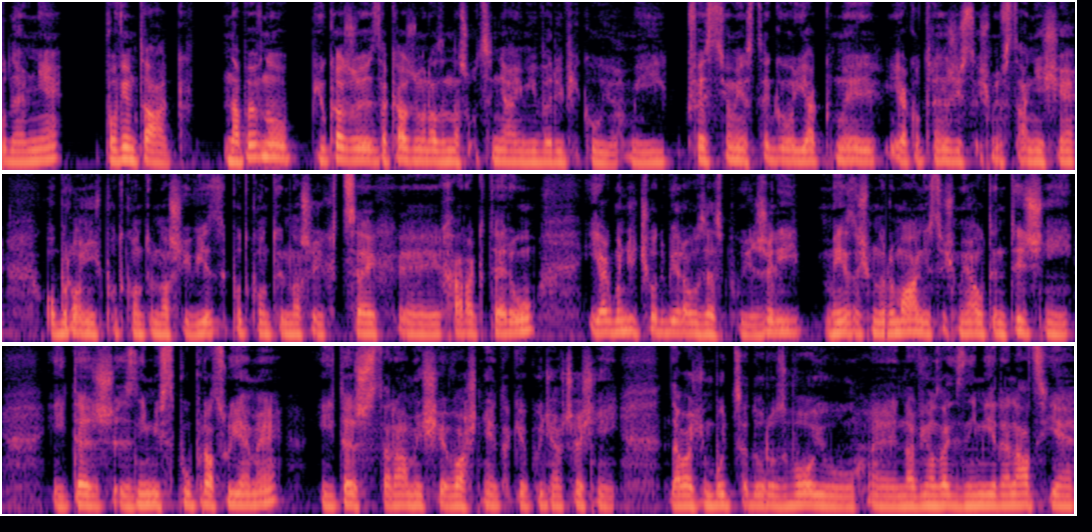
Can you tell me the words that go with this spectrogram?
ode mnie. Powiem tak, na pewno piłkarze za każdym razem nas oceniają i weryfikują. I kwestią jest tego, jak my jako trenerzy jesteśmy w stanie się obronić pod kątem naszej wiedzy, pod kątem naszych cech, e, charakteru i jak będzie ci odbierał zespół. Jeżeli my jesteśmy normalni, jesteśmy autentyczni i też z nimi współpracujemy, i też staramy się właśnie, tak jak powiedziałem wcześniej, dawać im bodźce do rozwoju, e, nawiązać z nimi relacje,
